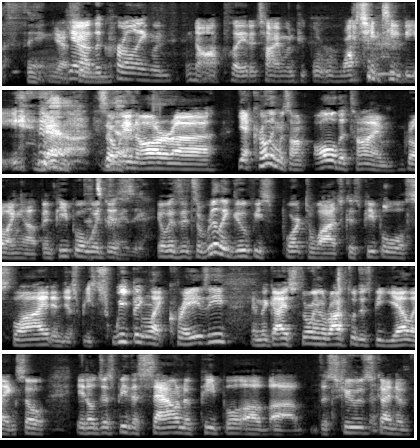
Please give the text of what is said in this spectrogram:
a thing. Yeah. Yeah, so- the curling would not play at a time when people were watching TV. yeah. So yeah. in our uh, yeah, curling was on all the time growing up, and people That's would just crazy. it was it's a really goofy sport to watch because people will slide and just be sweeping like crazy, and the guys throwing the rocks will just be yelling. So it'll just be the sound of people of uh, the shoes kind of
